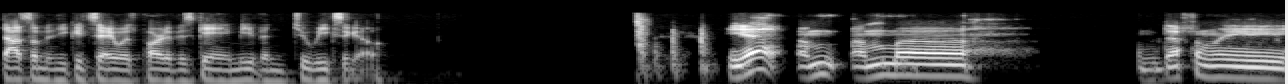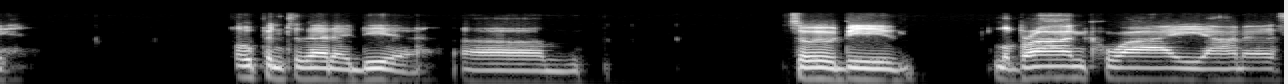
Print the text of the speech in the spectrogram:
not something you could say was part of his game even two weeks ago. Yeah, I'm I'm uh I'm definitely open to that idea. Um, so it would be LeBron, Kawhi, Giannis,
